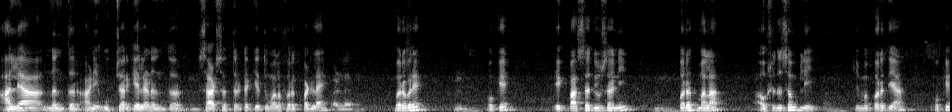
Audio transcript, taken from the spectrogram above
आल्यानंतर आणि उपचार केल्यानंतर. साठ सत्तर टक्के तुम्हाला फरक पडलाय पडलाय बरोबर आहे. ओके एक पाच सहा दिवसांनी. परत मला औषधं संपली. की मग परत या ओके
